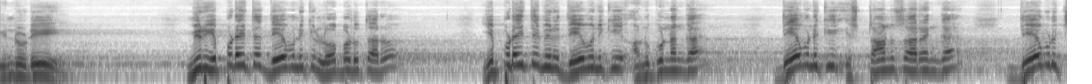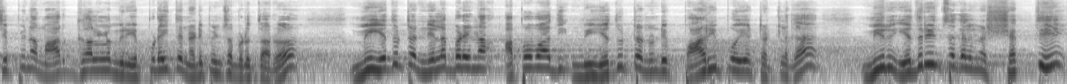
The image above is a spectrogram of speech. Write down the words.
ఇండుడి మీరు ఎప్పుడైతే దేవునికి లోబడుతారో ఎప్పుడైతే మీరు దేవునికి అనుగుణంగా దేవునికి ఇష్టానుసారంగా దేవుడు చెప్పిన మార్గాలలో మీరు ఎప్పుడైతే నడిపించబడతారో మీ ఎదుట నిలబడిన అపవాది మీ ఎదుట నుండి పారిపోయేటట్లుగా మీరు ఎదిరించగలిగిన శక్తి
